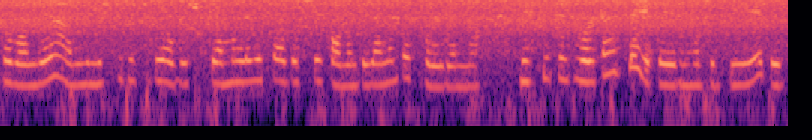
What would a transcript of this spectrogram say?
তো বন্ধুরা আমি মিষ্টি রেসিপি অবশ্যই কেমন লেগেছে অবশ্যই কমেন্টে জানাতে ভুলবেন না। মিষ্টির যে ঝোলটা আছে, এটা এর মধ্যে দিয়ে দেব।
